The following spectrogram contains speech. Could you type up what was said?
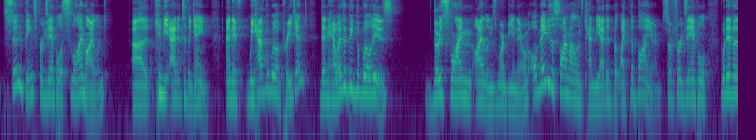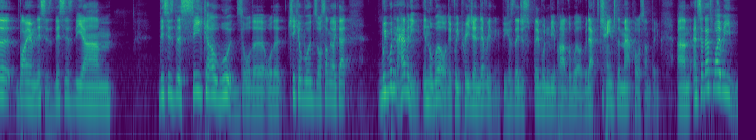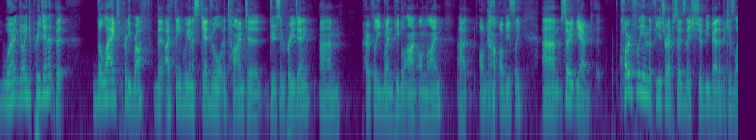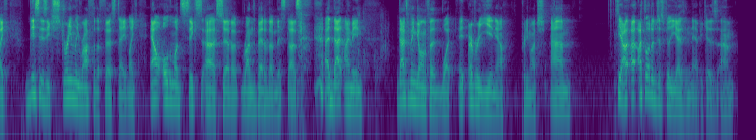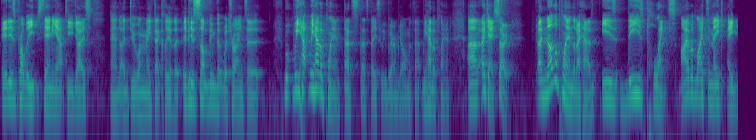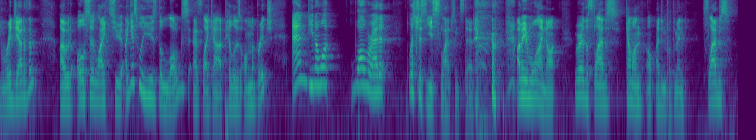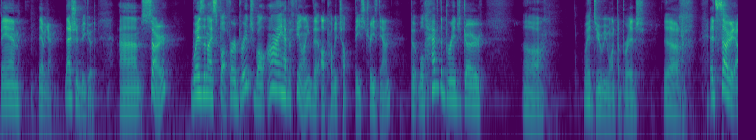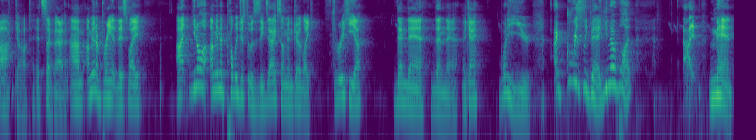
certain things, for example, a slime island, uh, can be added to the game. And if we have the world pre-gened, then however big the world is, those slime islands won't be in there. Or, or, maybe the slime islands can be added, but like the biome. So for example, whatever biome this is, this is the um this is the Seeker Woods or the or the Chica Woods or something like that. We wouldn't have any in the world if we pre-gened everything because they just they wouldn't be a part of the world. We'd have to change the map or something. Um, and so that's why we weren't going to pre-gen it, but the lag's pretty rough. That I think we're going to schedule a time to do some pre-genning. Um, hopefully when people aren't online, uh, obviously. Um, so yeah, hopefully in the future episodes they should be better because like this is extremely rough for the first day. Like our All the Mods six uh, server runs better than this does, and that I mean, that's been going for what over a year now, pretty much. Um, so yeah, I, I, thought I'd just fill you guys in there because um, it is probably standing out to you guys, and I do want to make that clear that it is something that we're trying to. We have we have a plan. That's that's basically where I'm going with that. We have a plan. Um, okay, so another plan that I have is these planks. I would like to make a bridge out of them. I would also like to, I guess we'll use the logs as like uh, pillars on the bridge. And you know what? While we're at it, let's just use slabs instead. I mean, why not? Where are the slabs? Come on. Oh, I didn't put them in. Slabs, bam. There we go. That should be good. Um, so, where's the nice spot for a bridge? Well, I have a feeling that I'll probably chop these trees down, but we'll have the bridge go... Oh, where do we want the bridge? Ugh. It's so, oh god, it's so bad. Um, I'm gonna bring it this way. Uh, you know what? I'm gonna probably just do a zigzag. So I'm gonna go like through here, then there, then there. Okay. What are you? A grizzly bear. You know what? I, man,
